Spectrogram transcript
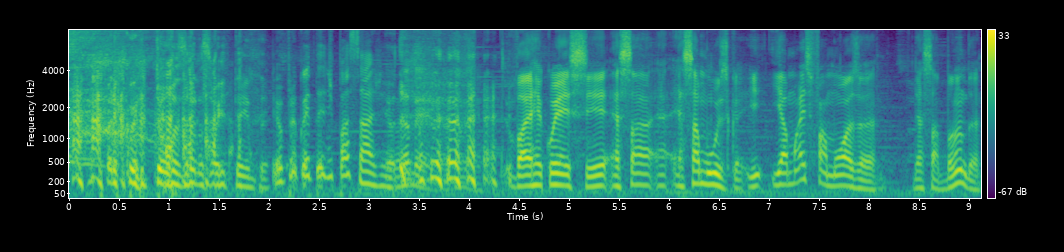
frequentou os anos 80. Eu frequentei de passagem. Eu né? também. eu também. vai reconhecer essa, essa música. E, e a mais famosa dessa banda,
